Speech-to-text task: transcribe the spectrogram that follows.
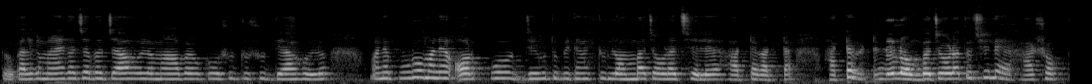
তো কালকে মায়ের কাছে আবার যাওয়া হলো মা আবার ওকে ওষুধ টষুধ দেওয়া হলো। মানে পুরো মানে অর্ক যেহেতু প্রীতম একটু লম্বা চওড়া ছেলে হাটটা কাটটা। হাটটা কাটটা লম্বা চওড়া তো ছেলে হাড় শক্ত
